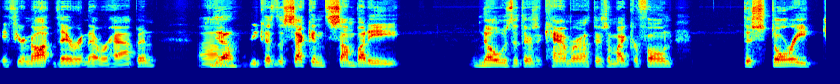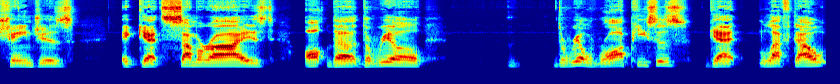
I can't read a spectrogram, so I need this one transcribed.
If you're not there it never happened. Um, Yeah. because the second somebody knows that there's a camera there's a microphone the story changes. It gets summarized. All the the real the real raw pieces get left out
